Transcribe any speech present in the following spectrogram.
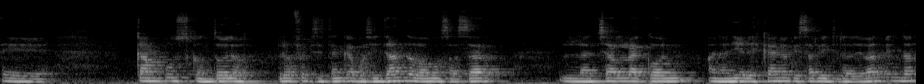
eh, campus con todos los profes que se están capacitando. Vamos a hacer la charla con Analia Lescano, que es árbitro de badminton.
